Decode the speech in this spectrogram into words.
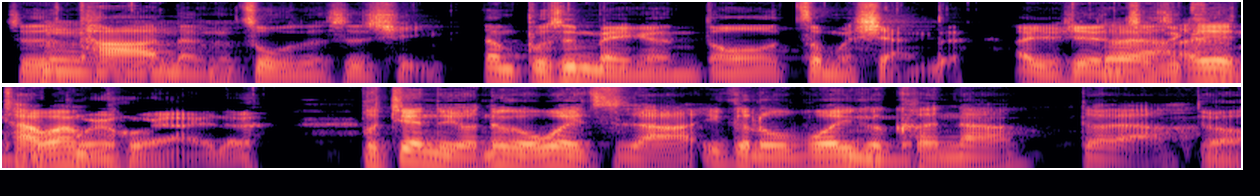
就是他能做的事情。但不是每个人都这么想的。啊，有些人就是可能不会回来的，不见得有那个位置啊，一个萝卜一个坑啊，嗯、对啊，对啊，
